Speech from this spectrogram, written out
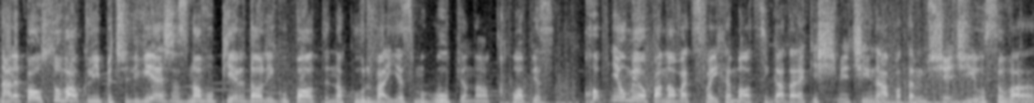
no ale pousuwał klipy, czyli wie, że znowu pierdoli głupoty. No kurwa, i jest mu głupio, no. Chłop jest... Chłop nie umie opanować swoich emocji, gada jakieś śmieci, no a potem siedzi i usuwa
